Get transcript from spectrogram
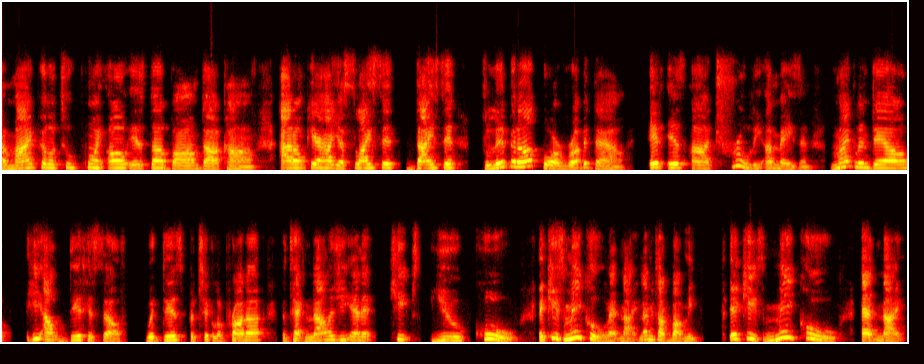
The My Pillow 2.0 is the bomb.com. I don't care how you slice it, dice it, flip it up, or rub it down. It is uh, truly amazing. Mike Lindell, he outdid himself with this particular product. The technology in it keeps you cool. It keeps me cool at night. Let me talk about me. It keeps me cool at night,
